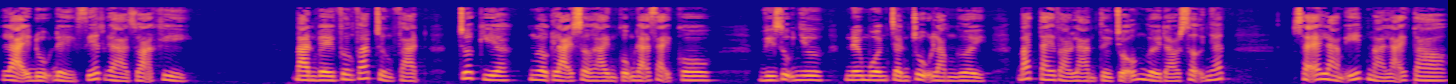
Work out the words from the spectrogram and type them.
lại đủ để giết gà dọa khỉ. Bàn về phương pháp trừng phạt, trước kia ngược lại sở hành cũng đã dạy cô. Ví dụ như nếu muốn trấn trụ lòng người, bắt tay vào làm từ chỗ người đó sợ nhất, sẽ làm ít mà lãi to.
